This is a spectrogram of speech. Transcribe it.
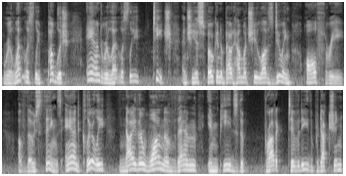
relentlessly publish, and relentlessly teach, and she has spoken about how much she loves doing all three of those things. And clearly, neither one of them impedes the productivity, the production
